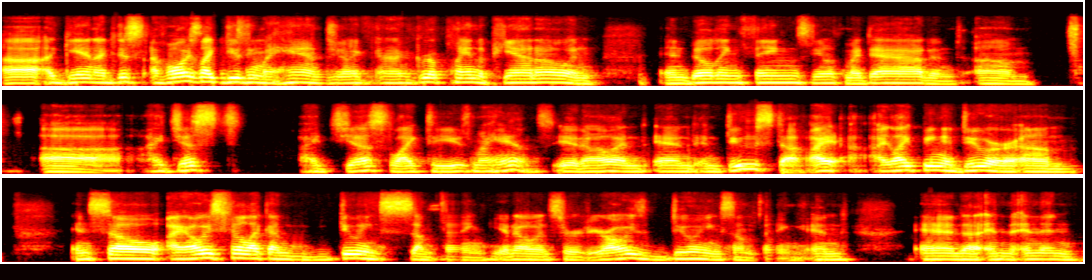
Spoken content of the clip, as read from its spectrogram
Uh, again, I just I've always liked using my hands. You know, I, I, grew up playing the piano and and building things. You know, with my dad, and um, uh, I just I just like to use my hands. You know, and and and do stuff. I I like being a doer. Um, and so I always feel like I'm doing something. You know, in surgery, you're always doing something, and and uh, and and then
